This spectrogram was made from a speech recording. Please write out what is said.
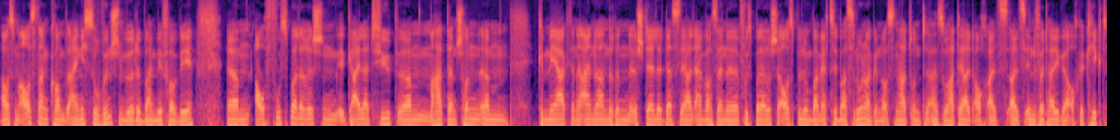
aus dem Ausland kommen, eigentlich so wünschen würde beim BVB. Ähm, auch fußballerisch ein geiler Typ, ähm, hat dann schon ähm, gemerkt an der einen oder anderen Stelle, dass er halt einfach seine fußballerische Ausbildung beim FC Barcelona genossen hat und so hat er halt auch als, als Innenverteidiger auch gekickt.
